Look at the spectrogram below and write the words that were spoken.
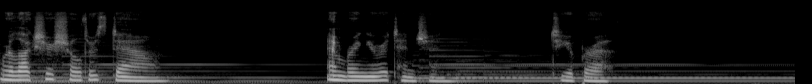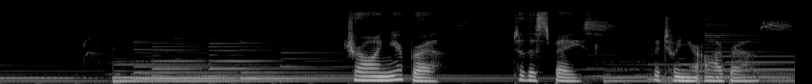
Relax your shoulders down and bring your attention to your breath. Drawing your breath to the space between your eyebrows.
